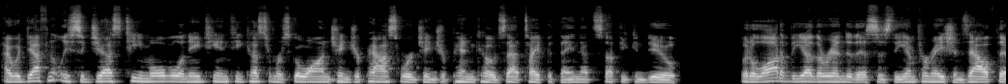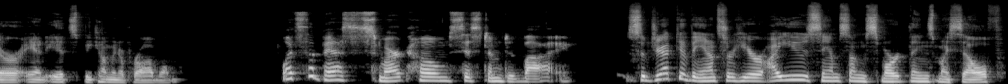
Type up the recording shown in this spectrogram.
I would definitely suggest T-Mobile and AT&T customers go on, change your password, change your PIN codes, that type of thing. That's stuff you can do. But a lot of the other end of this is the information's out there and it's becoming a problem. What's the best smart home system to buy? Subjective answer here I use Samsung Smart Things myself,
